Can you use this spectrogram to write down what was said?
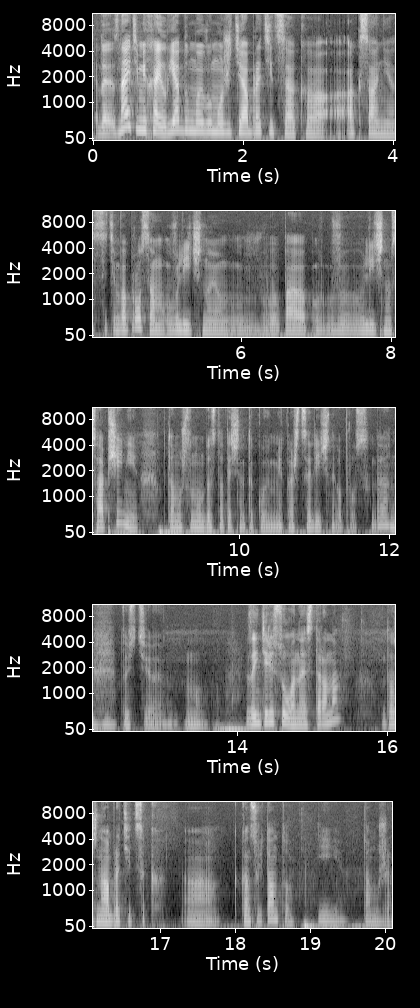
Э, знаете, Михаил, я думаю, вы можете обратиться к а, Оксане с этим вопросом в личную, в, в личном сообщении, потому что, ну, достаточно такой, мне кажется, личный вопрос, да. Угу. То есть, э, ну, заинтересованная сторона должна обратиться к, а, к консультанту и там уже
